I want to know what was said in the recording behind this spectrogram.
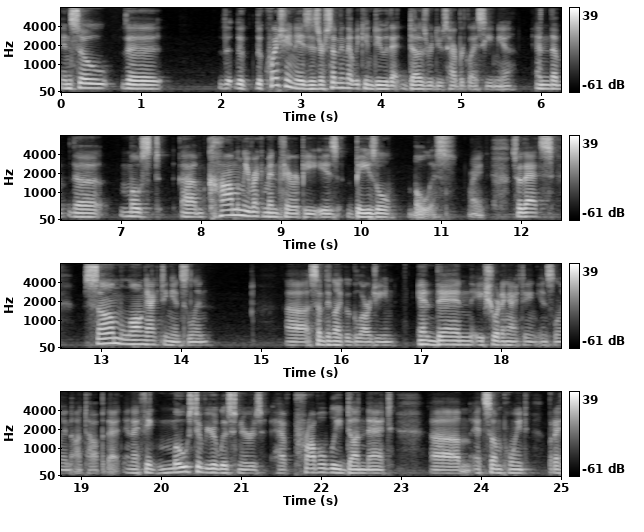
and so the, the, the the question is: Is there something that we can do that does reduce hyperglycemia? And the the most um, commonly recommended therapy is basal bolus, right? So that's some long-acting insulin, uh, something like a glargine, and then a short-acting insulin on top of that. And I think most of your listeners have probably done that um, at some point, but I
